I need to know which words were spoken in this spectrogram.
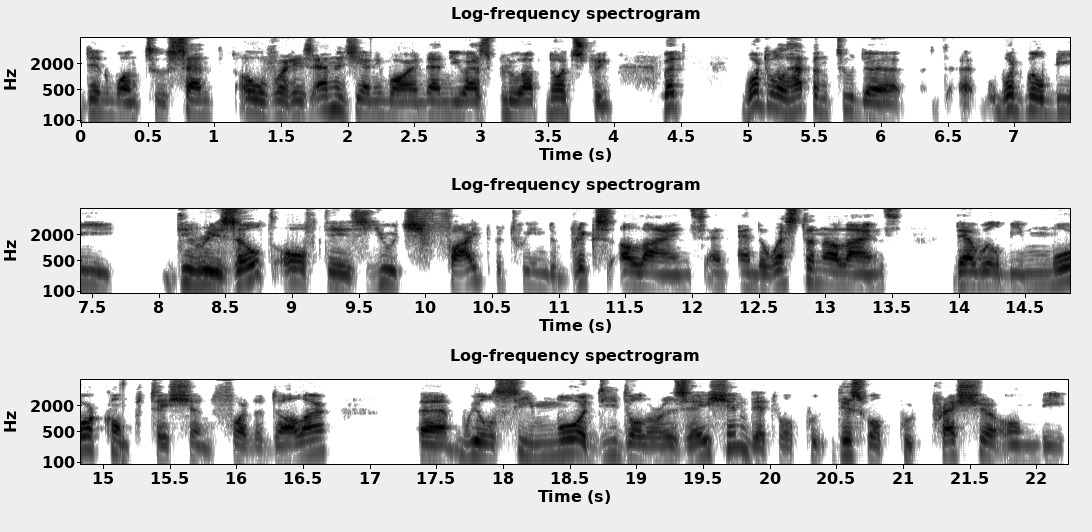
didn't want to send over his energy anymore, and then US blew up Nord Stream. But what will happen to the, uh, what will be the result of this huge fight between the BRICS alliance and, and the Western alliance? There will be more competition for the dollar. Uh, we will see more de-dollarization. That will put this will put pressure on the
